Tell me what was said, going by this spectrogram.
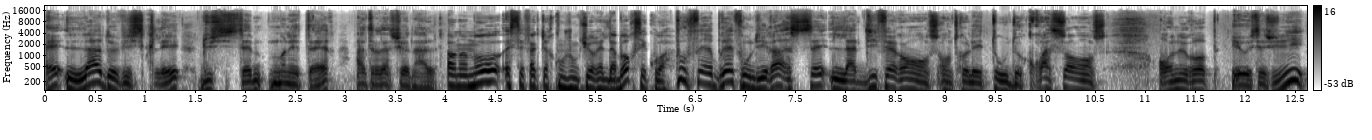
est la devise clé du système monétaire international. En un mot, ces facteurs conjoncturels d'abord, c'est quoi? Pour faire bref, on dira c'est la différence entre les taux de croissance en Europe et aux États-Unis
